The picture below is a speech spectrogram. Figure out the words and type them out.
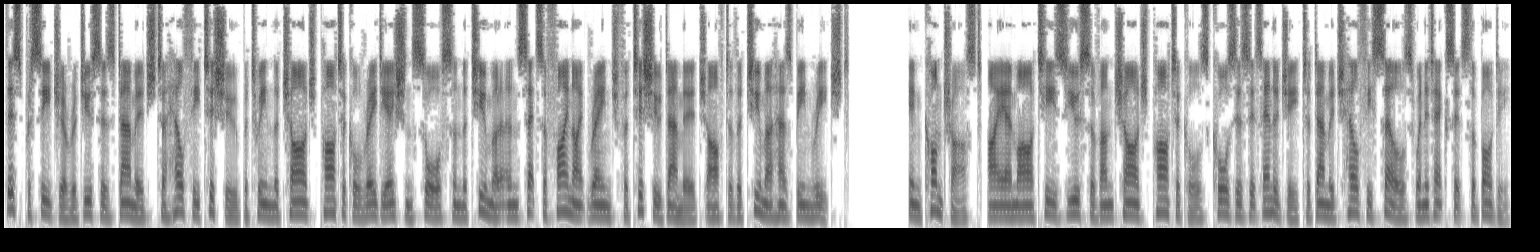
This procedure reduces damage to healthy tissue between the charged particle radiation source and the tumor and sets a finite range for tissue damage after the tumor has been reached. In contrast, IMRT's use of uncharged particles causes its energy to damage healthy cells when it exits the body.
